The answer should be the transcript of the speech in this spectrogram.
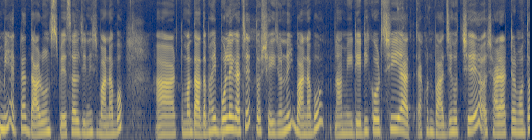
আমি একটা দারুণ স্পেশাল জিনিস বানাবো। আর তোমার দাদাভাই বলে গেছে, তো সেই জন্যই বানাবো। আমি রেডি করছি এখন বাজে হচ্ছে সাড়ে আটটার মতো।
